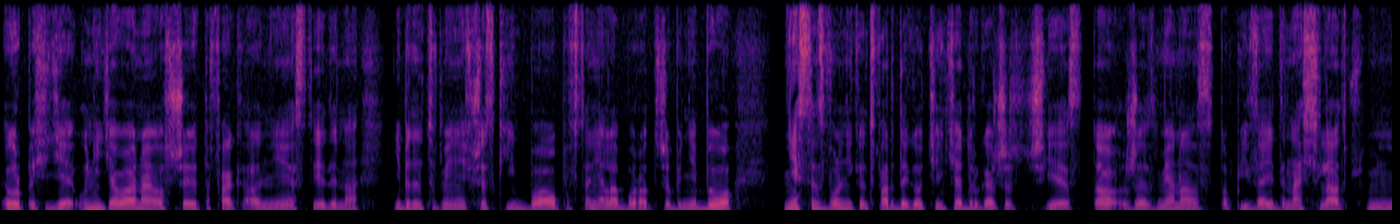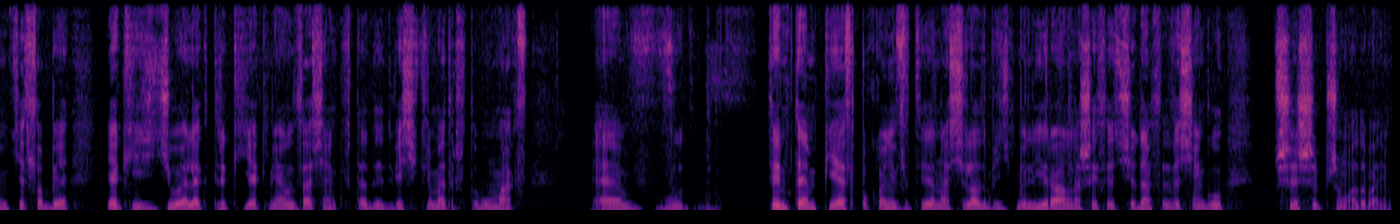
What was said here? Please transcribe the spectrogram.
Europie się dzieje. Unia działa na ostrzeju, to fakt, ale nie jest jedyna. Nie będę tu wymieniać wszystkich, bo powstanie laborat. Żeby nie było, nie jestem zwolennikiem twardego odcięcia. Druga rzecz jest to, że zmiana stopi za 11 lat. Przypomnijcie sobie, jak jeździły elektryki, jak miały zasięg wtedy. 200 km to był maks. E, w, tym tempie spokojnie za 11 lat będziemy mieli realne 600-700 zasięgu przy szybszym ładowaniu.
